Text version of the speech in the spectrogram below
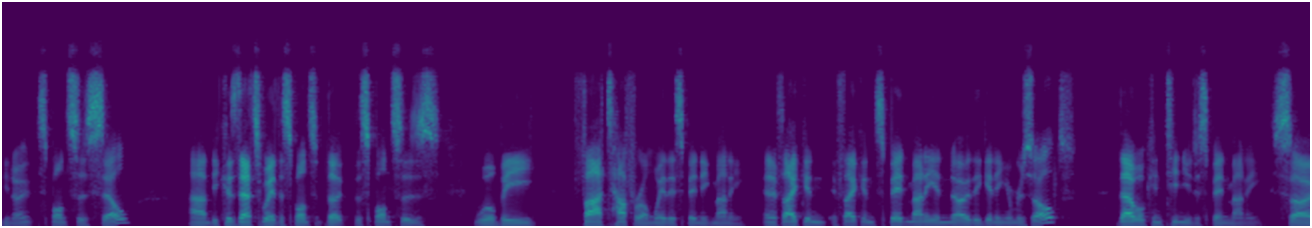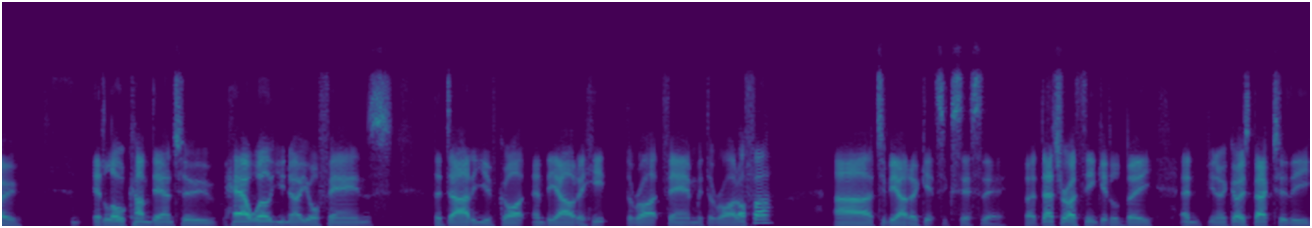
you know sponsors sell um, because that's where the sponsor the, the sponsors will be far tougher on where they're spending money. And if they can if they can spend money and know they're getting a result, they will continue to spend money. So it'll all come down to how well you know your fans, the data you've got, and be able to hit the right fan with the right offer uh, to be able to get success there. But that's where I think it'll be, and you know, it goes back to the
